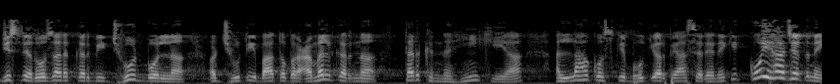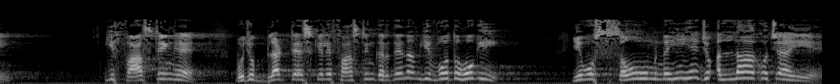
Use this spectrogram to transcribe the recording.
جس نے روزہ رکھ کر بھی جھوٹ بولنا اور جھوٹی باتوں پر عمل کرنا ترک نہیں کیا، اللہ کو اس کے بھوکے اور پیاسے رہنے کی کوئی حاجت نہیں۔ یہ فاسٹنگ ہے۔ وہ جو بلڈ ٹیسٹ کے لیے فاسٹنگ کرتے ہیں نا، یہ وہ تو ہوگی۔ یہ وہ سوم نہیں ہے جو اللہ کو چاہیے۔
